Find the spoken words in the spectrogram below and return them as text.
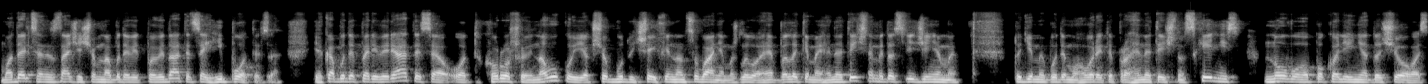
Модель це не значить, що вона буде відповідати. Це гіпотеза, яка буде перевірятися от хорошою наукою. Якщо будуть ще й фінансування, можливо, великими генетичними дослідженнями, тоді ми будемо говорити про генетичну схильність нового покоління до чогось.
